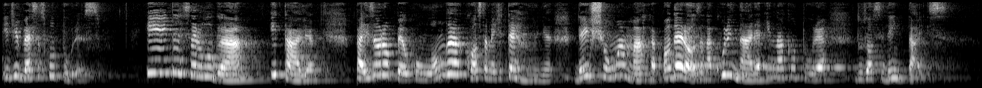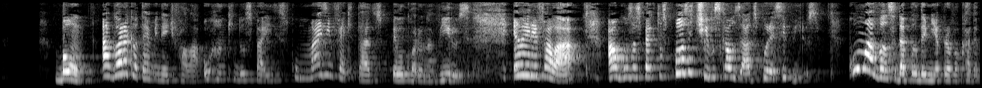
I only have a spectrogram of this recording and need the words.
e diversas culturas. E em terceiro lugar, Itália, país europeu com longa costa mediterrânea, deixou uma marca poderosa na culinária e na cultura dos ocidentais. Bom, agora que eu terminei de falar o ranking dos países com mais infectados pelo coronavírus, eu irei falar alguns aspectos positivos causados por esse vírus. Com o avanço da pandemia provocada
